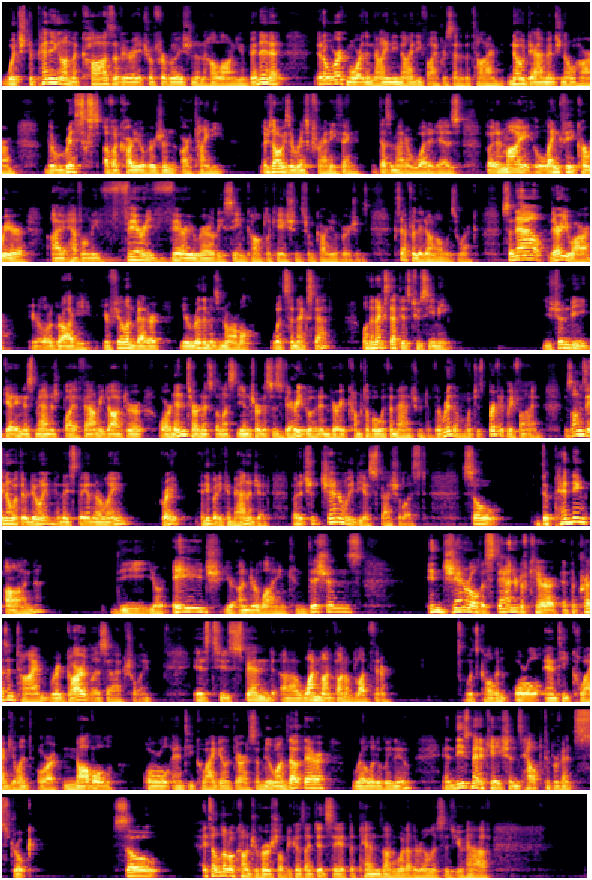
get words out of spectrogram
which depending on the cause of your atrial fibrillation and how long you've been in it, it'll work more than 90, 95% of the time. No damage, no harm. The risks of a cardioversion are tiny. There's always a risk for anything. It doesn't matter what it is. But in my lengthy career, I have only very, very rarely seen complications from cardioversions, except for they don't always work. So now there you are. You're a little groggy. You're feeling better. Your rhythm is normal. What's the next step? Well, the next step is to see me. You shouldn't be getting this managed by a family doctor or an internist unless the internist is very good and very comfortable with the management of the rhythm, which is perfectly fine. As long as they know what they're doing and they stay in their lane, great. Anybody can manage it, but it should generally be a specialist. So depending on the, your age, your underlying conditions, in general, the standard of care at the present time, regardless actually, is to spend uh, one month on a blood thinner what's called an oral anticoagulant or novel oral anticoagulant. There are some new ones out there, relatively new. And these medications help to prevent stroke. So it's a little controversial because I did say it depends on what other illnesses you have.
